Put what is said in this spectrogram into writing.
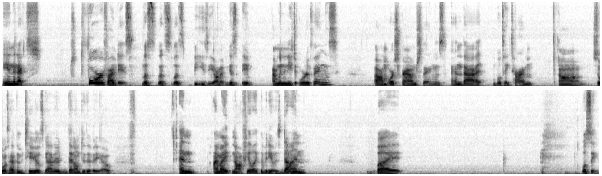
in the next four or five days. Let's let's let's be easy on it because it I'm gonna need to order things um, or scrounge things, and that will take time. Um, so once I have the materials gathered, then I'll do the video and I might not feel like the video is done, but we'll see.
